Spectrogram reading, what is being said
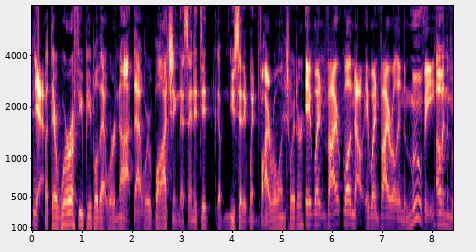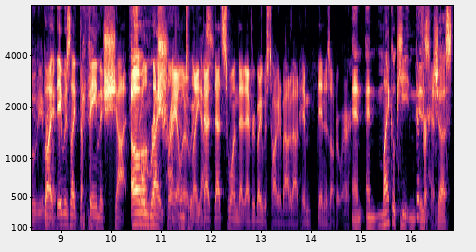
Yeah. but there were a few people that were not that were watching this, and it did. Um, you said it went viral on Twitter. It went viral. Well, no, it went viral in the movie. oh, in the movie, but right. it was like the famous shot Oh, from right, the trailer. Twitter, like yes. that. That's one that everybody was talking about about him in his underwear. and and Michael Keaton Good is just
